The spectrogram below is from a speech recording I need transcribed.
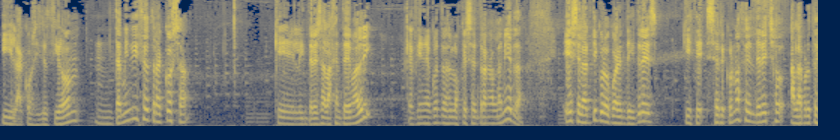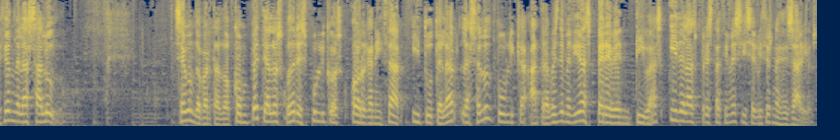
Y la Constitución mm, también dice otra cosa que le interesa a la gente de Madrid, que a fin de cuentas son los que se tragan la mierda. Es el artículo 43 que dice, se reconoce el derecho a la protección de la salud. Segundo apartado, compete a los poderes públicos organizar y tutelar la salud pública a través de medidas preventivas y de las prestaciones y servicios necesarios.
